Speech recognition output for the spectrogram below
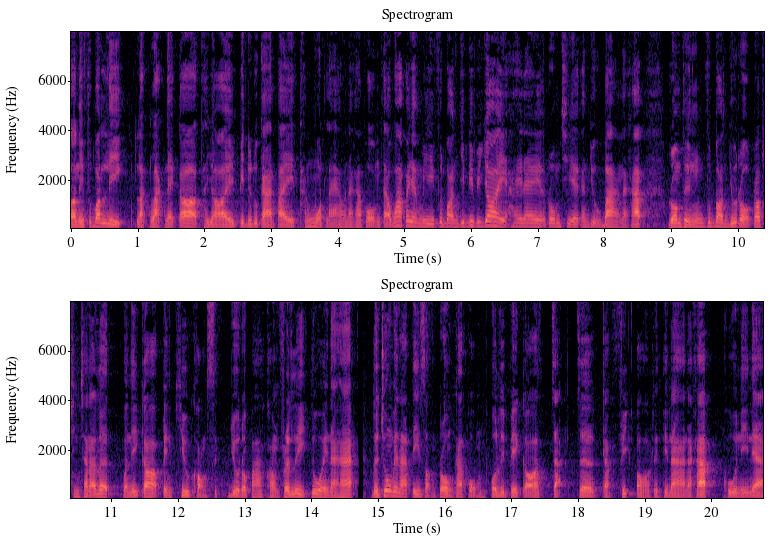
ตอนนี้ฟุตบอลลีกหลักๆเนี่ยก็ทยอยปิดฤดูกาลไปทั้งหมดแล้วนะครับผม แต่ว่าก็ยังมีฟุตบอลยิบยิบย่อยให้ได้ร่วมเชียร์กันอยู่บ้างนะครับ รวมถึงฟุตบอลยุโรปรอบชิงชนะเลิศ วันนี้ก็เป็นคิวของศึกยูโรปาคอนเฟอเรนซ์ลีกด้วยนะฮะ โดยช่วงเวลาตีสองตรงครับผม โอลิเปโกสจะเจอกับฟิออเรนติน่านะครับ คู่นี้เนี่ย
